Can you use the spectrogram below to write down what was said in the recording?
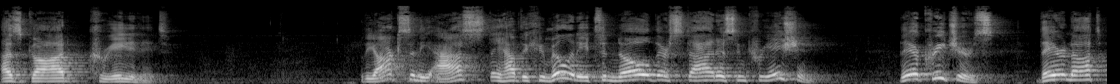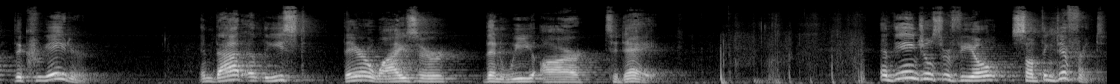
as God created it. The ox and the ass, they have the humility to know their status in creation. They are creatures, they are not the Creator. And that, at least, they are wiser than we are today. And the angels reveal something different.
